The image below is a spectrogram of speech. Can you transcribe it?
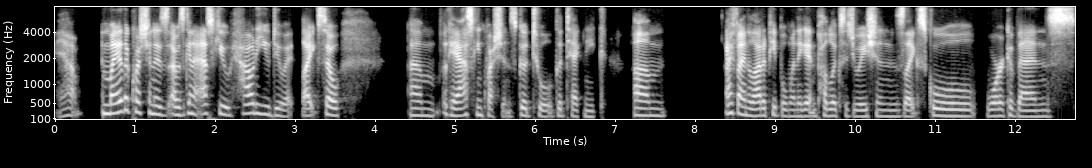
Yeah. My other question is I was going to ask you, how do you do it? Like, so um okay asking questions good tool good technique um i find a lot of people when they get in public situations like school work events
